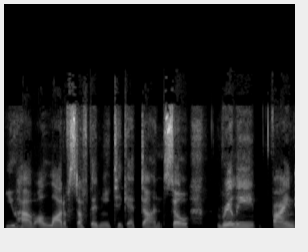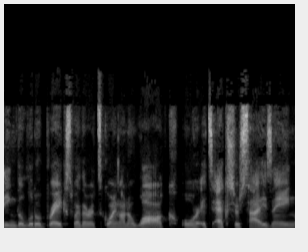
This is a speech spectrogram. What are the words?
you have a lot of stuff that need to get done. So really finding the little breaks, whether it's going on a walk or it's exercising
